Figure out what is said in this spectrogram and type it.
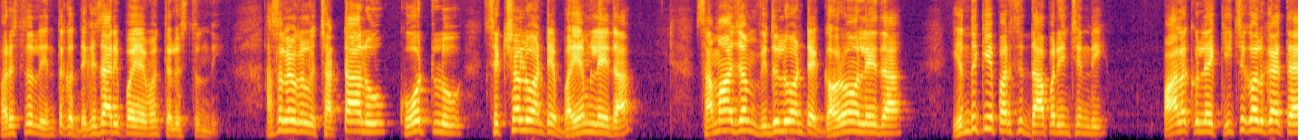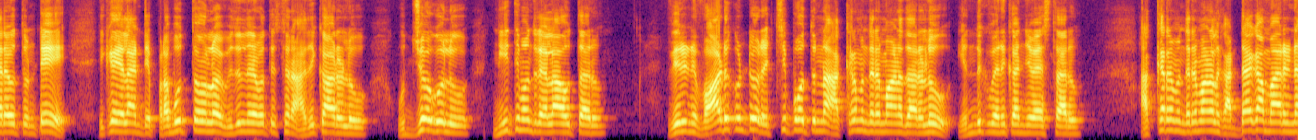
పరిస్థితులు ఇంతకు దిగజారిపోయామో తెలుస్తుంది. అసలు వీళ్ళు చట్టాలు కోర్టులు శిక్షలు అంటే భయం లేదా? సమాజం విధులు అంటే గౌరవం లేదా? ఎందుకు ఈ పరిస్థితి దాపరించింది? పాలకులే కీచగోలుగా తయారవుతుంటే ఇక ఇలాంటి ప్రభుత్వంలో విధులు నిర్వర్తిస్తున్న అధికారులు ఉద్యోగులు నీతిమంతులు ఎలా అవుతారు? వీరిని వాడుకుంటూ రెచ్చిపోతున్న అక్రమ నిర్మాణదారులు ఎందుకు వెనుకంజ వేస్తారు? అక్రమ నిర్మాణాలకు అడ్డాగా మారిన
